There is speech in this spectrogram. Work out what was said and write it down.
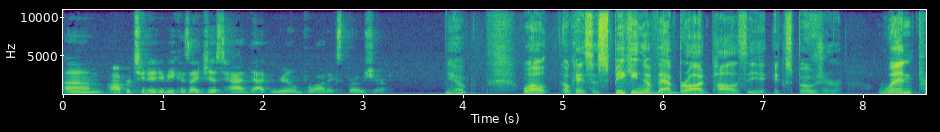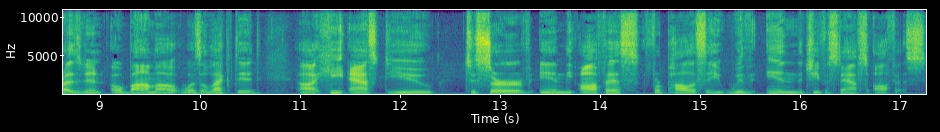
um, opportunity because I just had that real broad exposure. Yep. Well, okay. So speaking of that broad policy exposure, when President Obama was elected, uh, he asked you to serve in the Office for Policy within the Chief of Staff's office,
